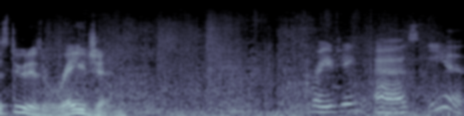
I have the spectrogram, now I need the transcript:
This dude is raging. Raging as Ian.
